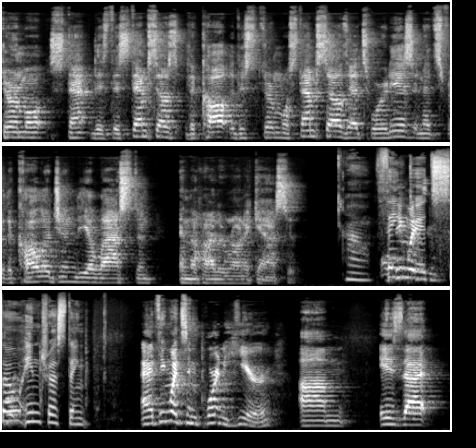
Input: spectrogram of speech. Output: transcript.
dermal stem, the, the stem cells, the, col- the dermal stem cells, that's where it is, and it's for the collagen, the elastin, and the hyaluronic acid. Oh, thank you. It's so interesting. And I think what's important here um, is that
